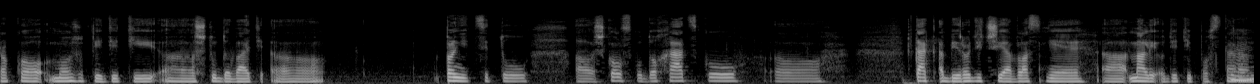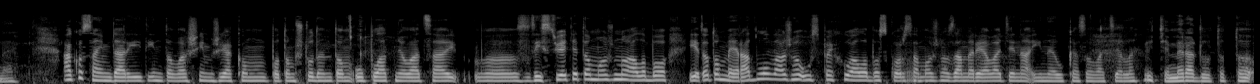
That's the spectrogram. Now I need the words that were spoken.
rokov môžu tie deti uh, študovať, uh, plniť si tú uh, školskú dochádzku, tak, aby rodičia vlastne mali o deti postarané. Mm. Ako sa im darí týmto vašim žiakom, potom študentom uplatňovať sa? Zistujete to možno, alebo je toto meradlo vášho úspechu, alebo skôr sa možno zameriavate na iné ukazovatele? Viete, meradlo toto uh,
